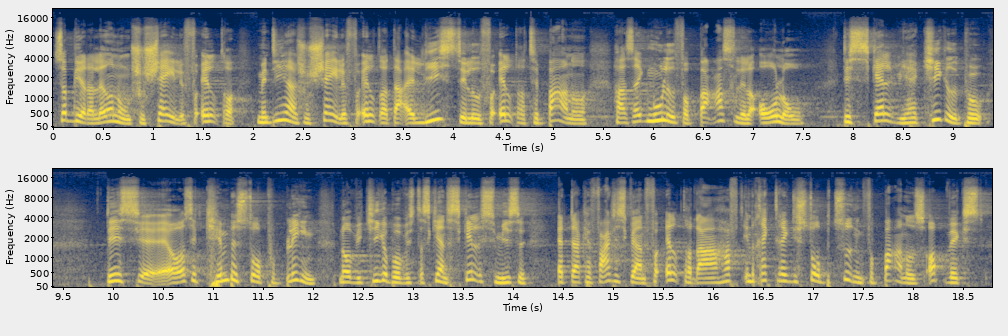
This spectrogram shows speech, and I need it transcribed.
Så bliver der lavet nogle sociale forældre, men de her sociale forældre, der er ligestillede forældre til barnet, har altså ikke mulighed for barsel eller overlov. Det skal vi have kigget på. Det er også et kæmpe stort problem, når vi kigger på, hvis der sker en skilsmisse, at der kan faktisk være en forældre, der har haft en rigtig, rigtig stor betydning for barnets opvækst,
